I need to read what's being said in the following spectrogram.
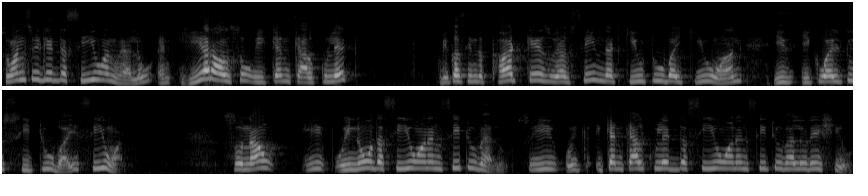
So, once we get the C 1 value and here also we can calculate because in the third case we have seen that q 2 by q 1 is equal to C 2 by C 1. So, now if we know the C 1 and C 2 value. So, we, we can calculate the C 1 and C 2 value ratio.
